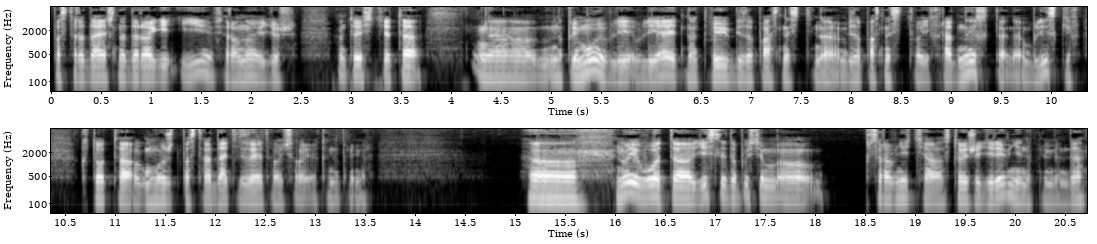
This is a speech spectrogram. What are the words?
пострадаешь на дороге и все равно идешь. Ну, то есть это Э, напрямую влияет на твою безопасность, на безопасность твоих родных, близких. Кто-то может пострадать из-за этого человека, например. Э, ну и вот, э, если, допустим, сравнить с той же деревней, например, да,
